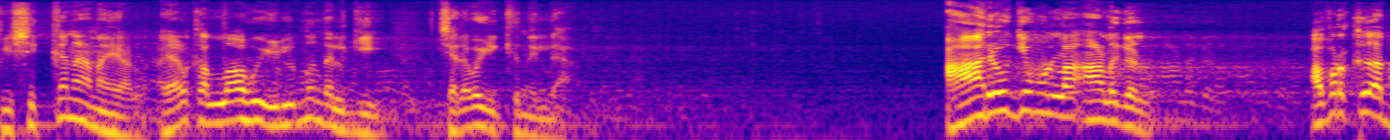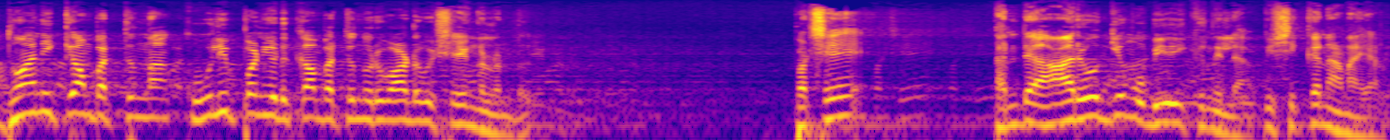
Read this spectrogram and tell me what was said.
പിശുക്കനാണ് അയാൾ. അയാൾക്ക് അള്ളാഹു ഇൽമ നൽകി ചെലവഴിക്കുന്നില്ല. ആരോഗ്യമുള്ള ആളുകൾ അവർക്ക് അധ്വാനിക്കാൻ പറ്റുന്ന കൂലിപ്പണി എടുക്കാൻ പറ്റുന്ന ഒരുപാട് വിഷയങ്ങളുണ്ട്. പക്ഷേ തന്റെ ആരോഗ്യം ഉപയോഗിക്കുന്നില്ല പിശുക്കനാണ് അയാൾ.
